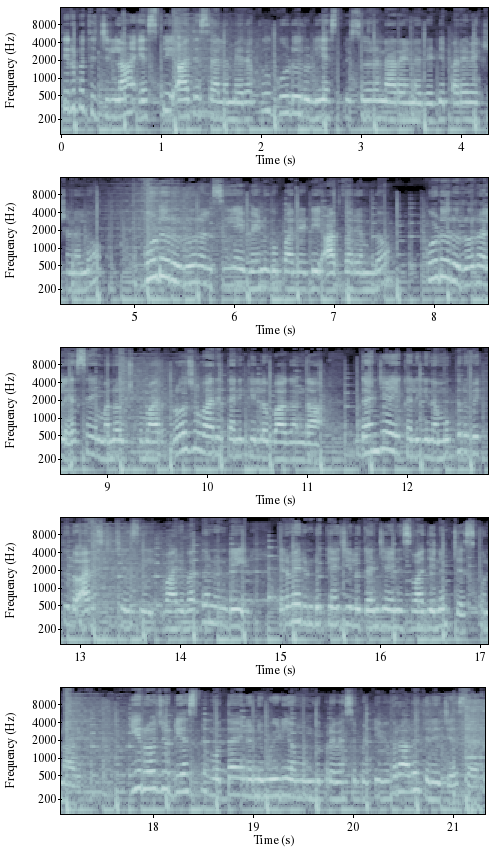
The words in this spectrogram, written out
తిరుపతి జిల్లా ఎస్పీ ఆదేశాల మేరకు గూడూరు డీఎస్పీ సూర్యనారాయణ రెడ్డి పర్యవేక్షణలో గూడూరు రూరల్ సీఐ వేణుగోపాల్ రెడ్డి ఆధ్వర్యంలో గూడూరు రూరల్ ఎస్ఐ మనోజ్ కుమార్ రోజువారీ తనిఖీల్లో భాగంగా గంజాయి కలిగిన ముగ్గురు వ్యక్తులు అరెస్టు చేసి వారి వద్ద నుండి ఇరవై రెండు కేజీలు గంజాయిని స్వాధీనం చేసుకున్నారు. ఈ రోజు డీఎస్పీ ముద్దాయిలను మీడియా ముందు ప్రవేశపెట్టి వివరాలు తెలియజేశారు.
